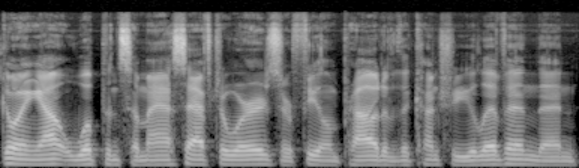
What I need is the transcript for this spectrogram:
going out and whooping some ass afterwards or feeling proud of the country you live in, then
